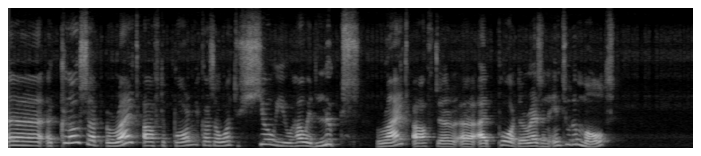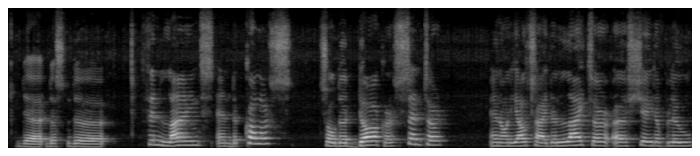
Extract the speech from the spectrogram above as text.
uh, a close-up right after pour because I want to show you how it looks right after uh, I pour the resin into the mold. The, the, the thin lines and the colors. So the darker center and on the outside the lighter uh, shade of blue.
